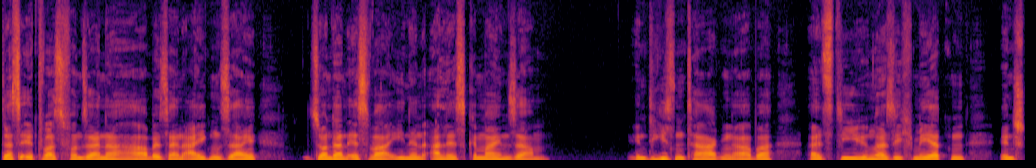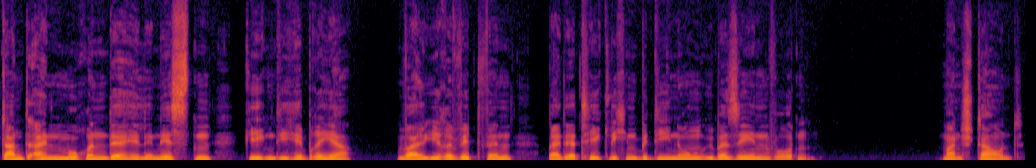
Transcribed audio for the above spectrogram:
dass etwas von seiner Habe sein eigen sei, sondern es war ihnen alles gemeinsam. In diesen Tagen aber, als die Jünger sich mehrten, entstand ein Murren der Hellenisten gegen die Hebräer, weil ihre Witwen bei der täglichen Bedienung übersehen wurden. Man staunt.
